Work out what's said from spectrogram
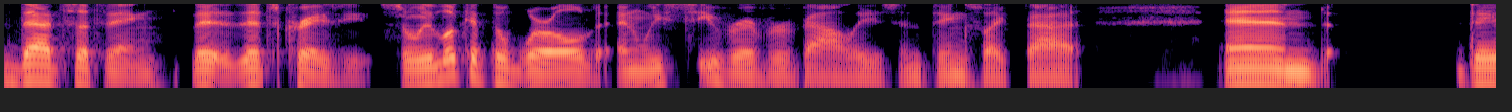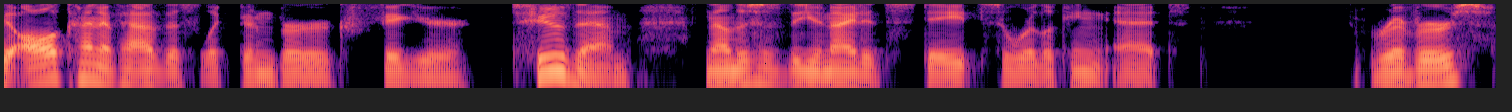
that's a thing that's crazy. So we look at the world and we see river valleys and things like that. And they all kind of have this Lichtenberg figure to them. Now, this is the United States, so we're looking at rivers,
